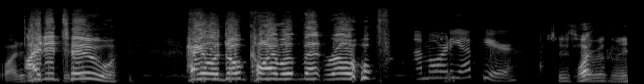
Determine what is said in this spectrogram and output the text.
Why did I did too! Hayla, don't climb up that rope! I'm already up here. She's What? here with me.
